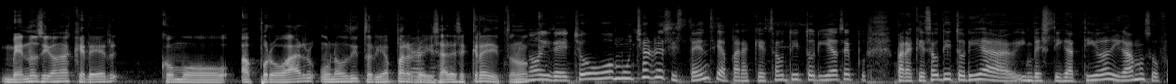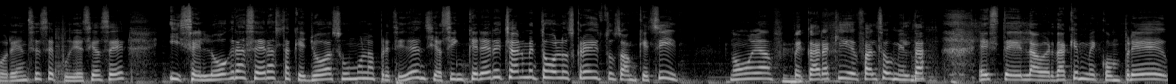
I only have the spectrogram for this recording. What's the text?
menos iban a querer como aprobar una auditoría para revisar ese crédito, ¿no? No, y de hecho hubo mucha resistencia para que esa auditoría se para que esa auditoría investigativa, digamos, o forense se pudiese hacer y se logra hacer hasta que yo asumo la presidencia, sin querer echarme todos los créditos, aunque sí, no voy a pecar aquí de falsa humildad. Este, la verdad que me compré,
